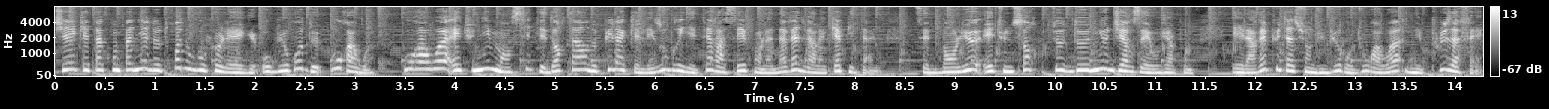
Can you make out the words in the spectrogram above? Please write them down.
Jake est accompagné de trois nouveaux collègues au bureau de Urawa. Urawa est une immense cité d'Ortar depuis laquelle les ouvriers terrassés font la navette vers la capitale. Cette banlieue est une sorte de New Jersey au Japon, et la réputation du bureau d'Urawa n'est plus à faire.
